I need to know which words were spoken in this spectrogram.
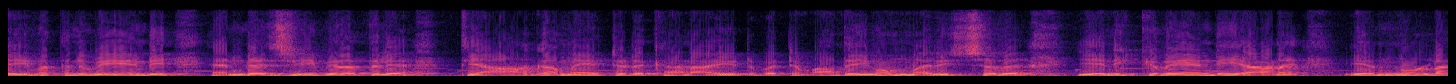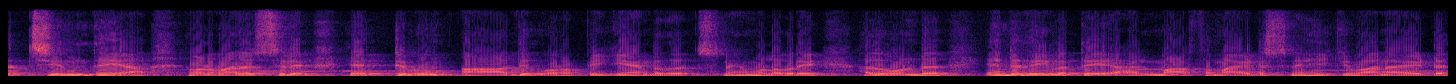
ദൈവത്തിന് വേണ്ടി എന്റെ ജീവിതത്തിൽ ത്യാഗമേറ്റെടുക്കാനായിട്ട് പറ്റും. ആ ദൈവം മരിച്ചത് എനിക്ക് വേണ്ടിയാണ് എന്നുള്ള ചിന്തയാണ് നമ്മുടെ മനസ്സിൽ ഏറ്റവും ആദ്യം ഉറപ്പിക്കേണ്ടത് സ്നേഹമുള്ളവരെ. അതുകൊണ്ട് എന്റെ ദൈവത്തെ ആത്മാർത്ഥമായിട്ട് സ്നേഹിക്കുവാനായിട്ട്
